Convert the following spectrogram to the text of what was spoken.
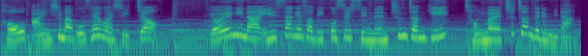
더욱 안심하고 사용할 수 있죠. 여행이나 일상에서 믿고 쓸 수 있는 충전기 정말 추천드립니다.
